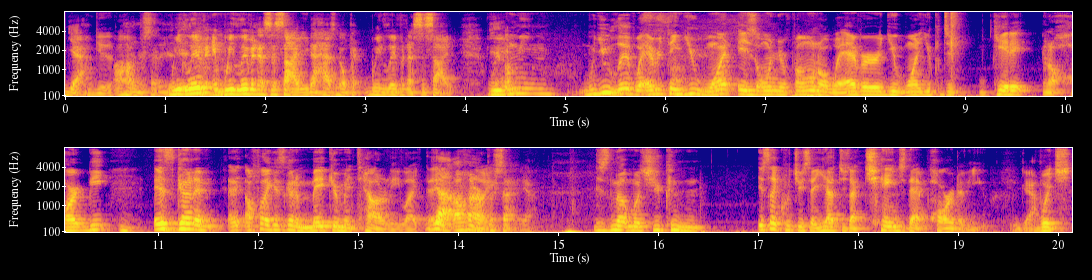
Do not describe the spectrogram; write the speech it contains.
Yeah, Yeah. 100%. Honestly, We live in, we live in a society that has no we live in a society. We, I mean, when you live where everything you want is on your phone or wherever you want, you can just get it in a heartbeat. Mm. It's gonna. I feel like it's gonna make your mentality like that. yeah, Like, 100%, yeah. there's not much you can. It's like what you say. You have to like change that part of you. Yeah. Which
